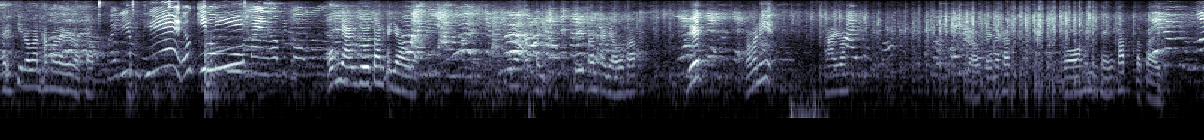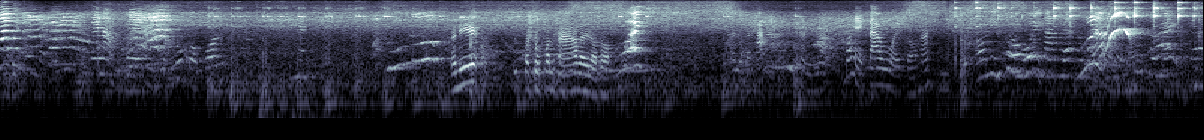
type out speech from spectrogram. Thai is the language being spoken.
ไอที่เราวันทำอะไรหรอครับ ไม่ดิมทีเดี๋ยวกินนี่แมงเอาไปตัวผมอยากดูตอนเขย่าเนี่ยนี่นะครับที่ตอนเขย่าครับบิ๊กเอามานี่ถ่ายก่อนเขย่าไปนะครับ รอให้มันแข็งครับต่อไป อันนี้ประสบปัญหาอะไรเหรอครับอันนี้กระทะ บ่แหกตาหวยต่อฮะเอานี่โชว์เลยนะ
